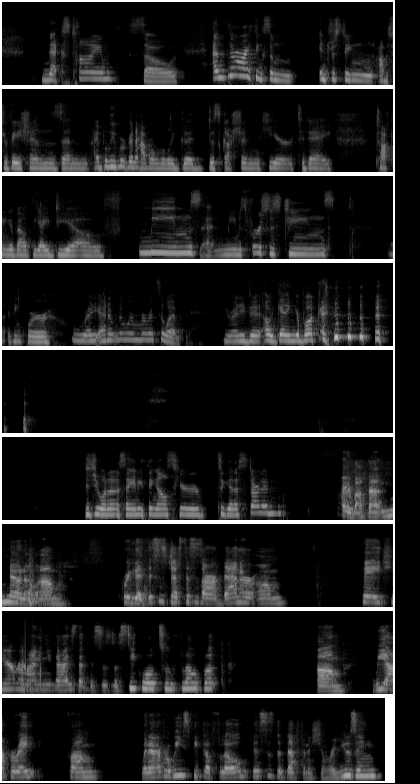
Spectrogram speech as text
next time. So, and there are, I think, some interesting observations. And I believe we're going to have a really good discussion here today, talking about the idea of memes and memes versus genes. I think we're ready. I don't know where Maritza went. You ready to? Oh, getting your book. Did you want to say anything else here to get us started? Sorry about that. No, no. Um, we're good. This is just this is our banner um page here reminding you guys that this is a sequel to Flow Book. Um, we operate from whenever we speak of flow, this is the definition we're using.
